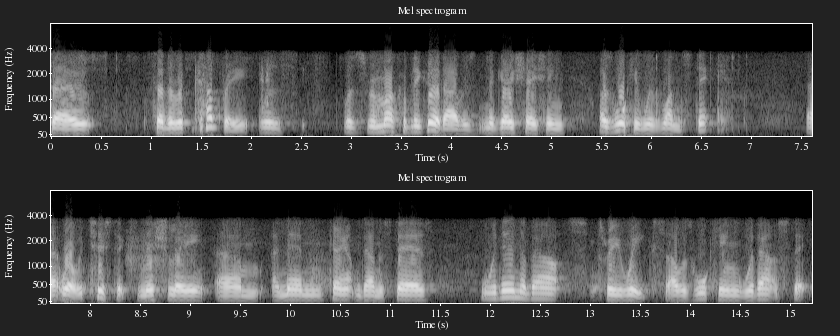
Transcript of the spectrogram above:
so, so the recovery was was remarkably good. I was negotiating. I was walking with one stick, uh, well, with two sticks initially, um, and then going up and down the stairs. Within about three weeks, I was walking without a stick.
